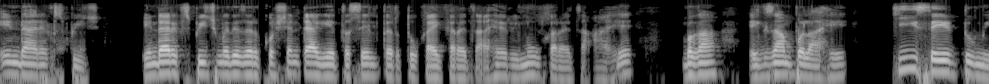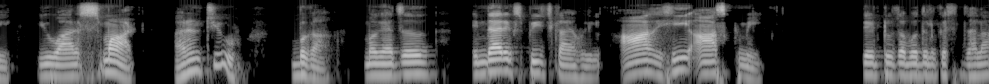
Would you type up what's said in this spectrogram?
indirect speech indirect स्पीचमध्ये जर क्वेश्चन टॅग येत असेल तर तो काय करायचा आहे? रिमूव्ह करायचा आहे. बघा एक्झाम्पल आहे. He said to me you are smart aren't you बघा मग याचं इनडायरेक्ट स्पीच काय होईल? आ ही आस्क मी सेड टूचा बदल कसा झाला?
